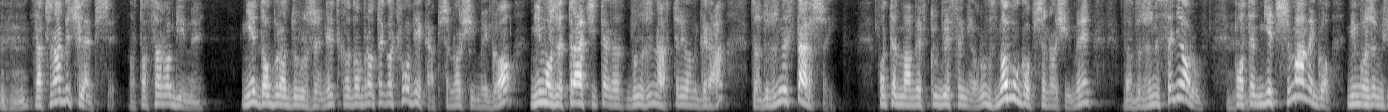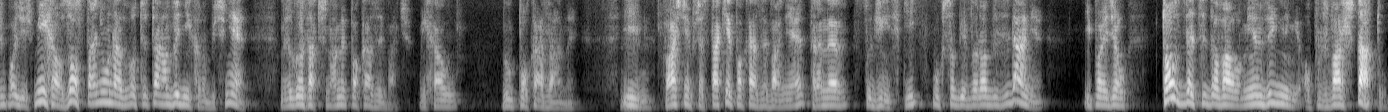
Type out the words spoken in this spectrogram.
Mhm. zaczyna być lepszy. No to co robimy? Nie dobro drużyny, tylko dobro tego człowieka. Przenosimy go, mimo że traci teraz drużyna, w której on gra, do drużyny starszej. Potem mamy w klubie seniorów, znowu go przenosimy do drużyny seniorów. Potem nie trzymamy go, mimo że musimy powiedzieć, Michał, zostań u nas, bo ty tam wynik robisz. Nie, my go zaczynamy pokazywać. Michał był pokazany. I właśnie przez takie pokazywanie trener Studziński mógł sobie wyrobić zdanie i powiedział, to zdecydowało między innymi oprócz warsztatu,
